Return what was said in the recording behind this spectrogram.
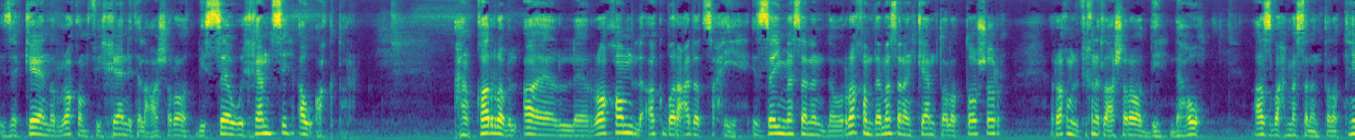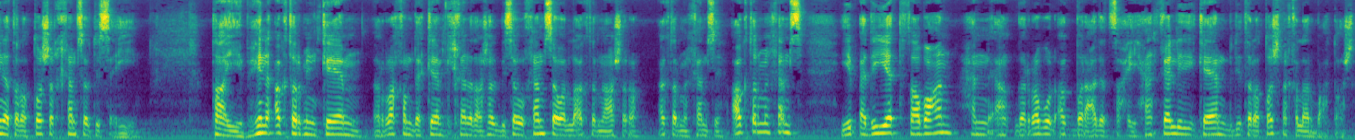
إذا كان الرقم في خانة العشرات بيساوي خمسة أو أكتر. هنقرب الرقم لأكبر عدد صحيح. إزاي مثلا؟ لو الرقم ده مثلا كام؟ 13 الرقم اللي في خانة العشرات دي ده أهو. أصبح مثلا هنا 13 95 طيب هنا أكتر من كام؟ الرقم ده كام في خانة عشرات بيساوي خمسة ولا أكتر من عشرة؟ أكتر من خمسة؟ أكتر من خمسة. يبقى ديت طبعا هنجربه لأكبر عدد صحيح. هنخلي كام؟ دي 13 نخلي 14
